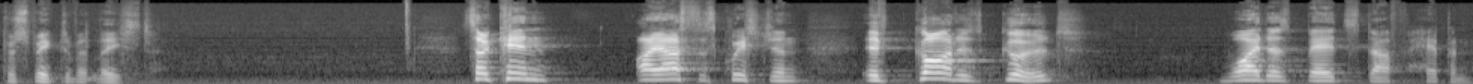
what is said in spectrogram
perspective, at least. So, Ken, I ask this question? If God is good, why does bad stuff happen?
